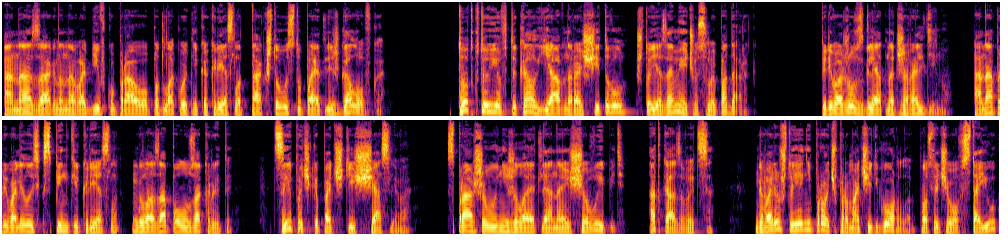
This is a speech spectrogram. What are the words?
Она загнана в обивку правого подлокотника кресла так, что выступает лишь головка. Тот, кто ее втыкал, явно рассчитывал, что я замечу свой подарок. Перевожу взгляд на Джеральдину. Она привалилась к спинке кресла, глаза полузакрыты. Цыпочка почти счастлива. Спрашиваю, не желает ли она еще выпить. Отказывается. Говорю, что я не прочь промочить горло, после чего встаю,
